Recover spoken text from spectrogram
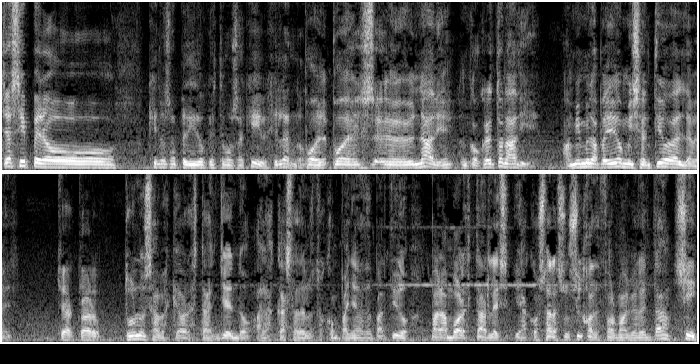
Ya sí, pero... ¿Quién nos ha pedido que estemos aquí vigilando? Pues, pues eh, nadie, en concreto nadie. A mí me lo ha pedido mi sentido del deber. Ya, claro. ¿Tú no sabes que ahora están yendo a las casas de nuestros compañeros de partido para molestarles y acosar a sus hijos de forma violenta? Sí,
